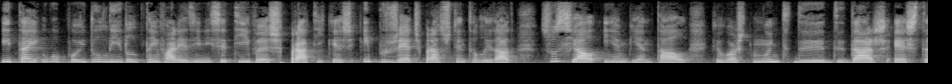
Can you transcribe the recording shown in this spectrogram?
e tem o apoio do Lidl, tem várias iniciativas práticas e projetos para a sustentabilidade social e ambiental, que eu gosto muito de, de dar esta,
